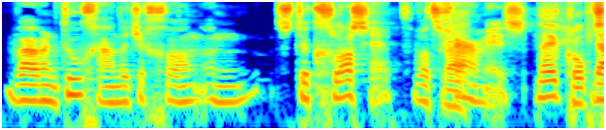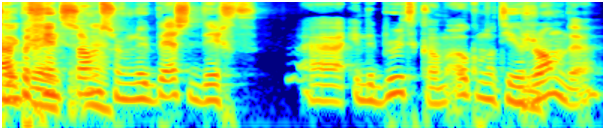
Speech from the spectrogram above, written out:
waar we naartoe gaan, dat je gewoon een stuk glas hebt wat scherm is. Nee, klopt. Daar begint weten. Samsung nu best dicht in de buurt te komen. Ook omdat die randen,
